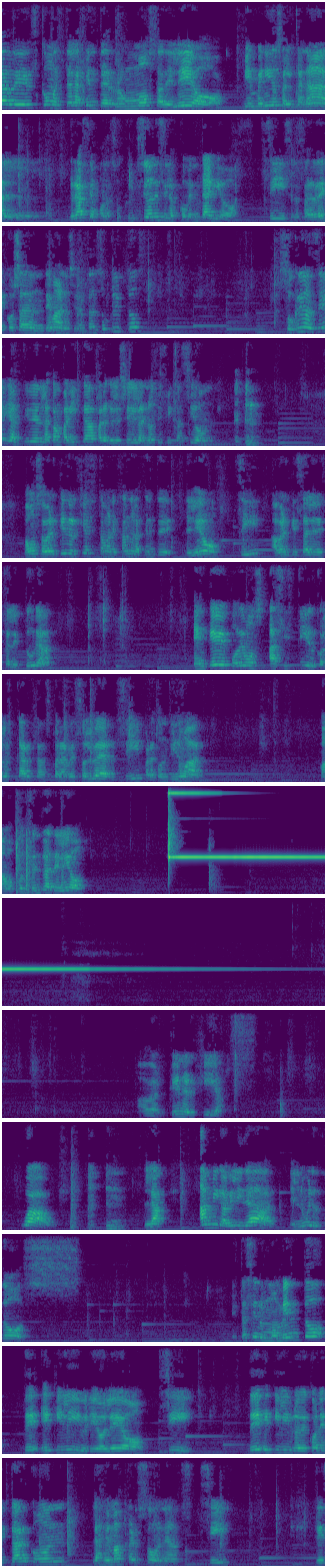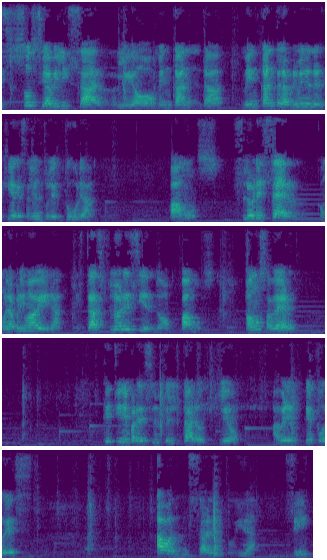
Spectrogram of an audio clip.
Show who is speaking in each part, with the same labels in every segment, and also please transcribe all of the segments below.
Speaker 1: tardes, ¿cómo está la gente hermosa de Leo? Bienvenidos al canal. Gracias por las suscripciones y los comentarios. Sí, se los agradezco ya de antemano. Si no están suscritos, suscríbanse y activen la campanita para que les llegue la notificación. Vamos a ver qué energía se está manejando la gente de Leo, ¿sí? A ver qué sale en esta lectura. ¿En qué podemos asistir con las cartas para resolver, ¿sí? Para continuar. Vamos, concéntrate, Leo. A ver, ¿qué energías? ¡Wow! La amigabilidad, el número 2. Estás en un momento de equilibrio, Leo. Sí, de equilibrio, de conectar con las demás personas, ¿sí? De sociabilizar, Leo. Me encanta. Me encanta la primera energía que salió en tu lectura. Vamos, florecer como la primavera. Estás floreciendo. Vamos. Vamos a ver qué tiene para decirte el tarot, Leo. A ver en qué podés avanzar en tu vida. ¿Sí?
